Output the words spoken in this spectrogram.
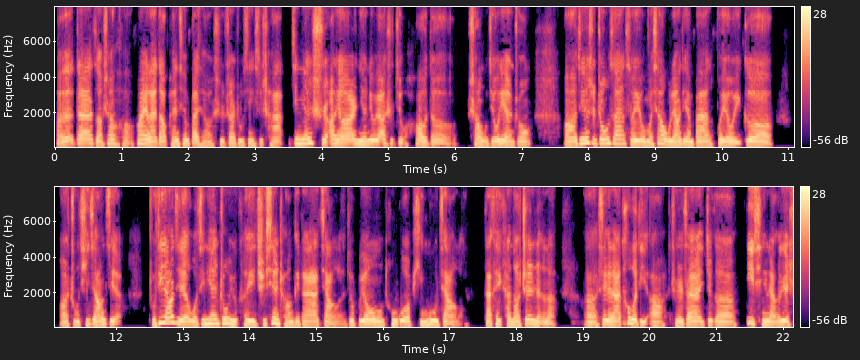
好的，大家早上好，欢迎来到盘前半小时专注信息差。今天是二零二二年六月二十九号的上午九点钟，啊，今天是周三，所以我们下午两点半会有一个呃主题讲解。主题讲解我今天终于可以去现场给大家讲了，就不用通过屏幕讲了，大家可以看到真人了。呃，先给大家透个底啊，只是在这个疫情两个月时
